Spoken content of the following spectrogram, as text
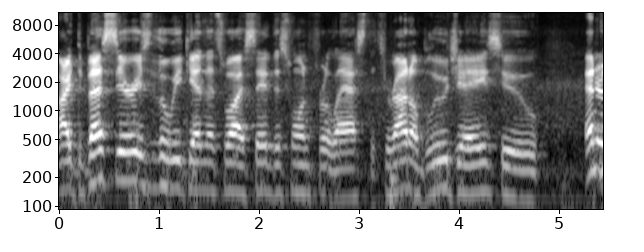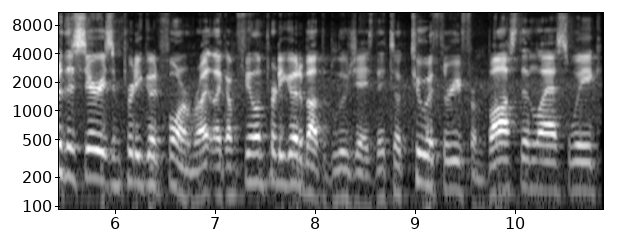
All right, the best series of the weekend. That's why I saved this one for last. The Toronto Blue Jays, who entered this series in pretty good form, right? Like, I'm feeling pretty good about the Blue Jays. They took two or three from Boston last week.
